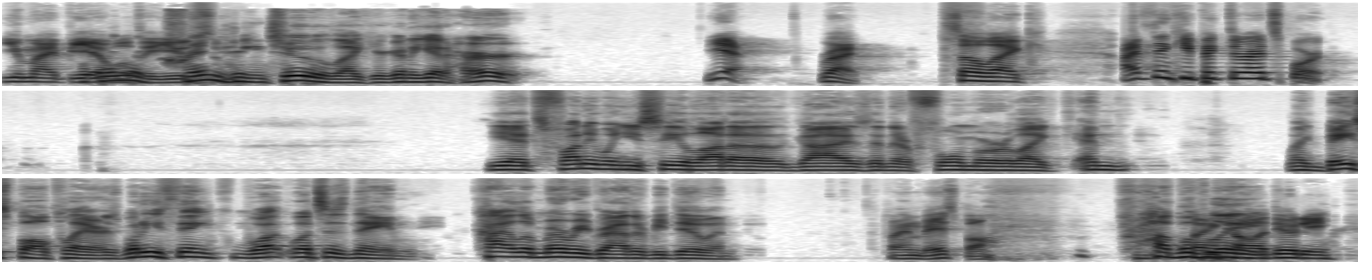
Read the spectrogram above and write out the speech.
you might be then able to use. cringing too, like you're gonna get hurt. Yeah, right. So like, I think he picked the right sport. Yeah, it's funny when you see a lot of guys and their former like and like baseball players. What do you think? What what's his name? Kyler Murray'd rather be doing Playing baseball, probably. playing Call of Duty,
